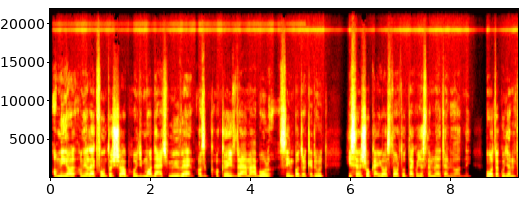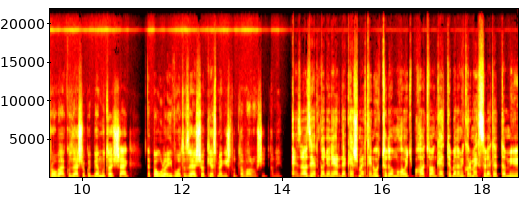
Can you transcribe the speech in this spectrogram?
Ami a, ami a legfontosabb, hogy Madács műve az a könyvdrámából színpadra került, hiszen sokáig azt tartották, hogy ezt nem lehet előadni. Voltak ugyan próbálkozások, hogy bemutassák, de Paulai volt az első, aki ezt meg is tudta valósítani. Ez azért nagyon érdekes, mert én úgy tudom, hogy 62-ben, amikor megszületett a mű,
